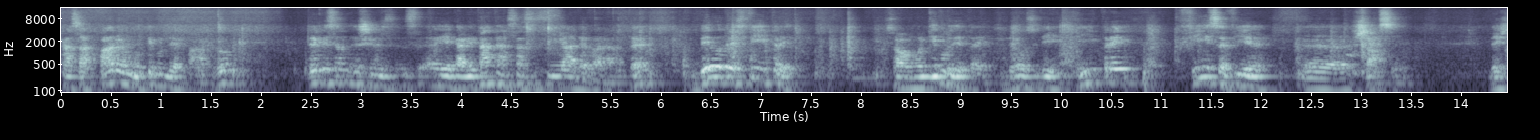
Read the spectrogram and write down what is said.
ca să apară multiplul de 4, trebuie să, și, să- egalitatea asta să fie adevărată, B-ul trebuie să fie 3. Sau multiplul de 3. B-ul să fie fie 3, fie să fie uh, 6. Deci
